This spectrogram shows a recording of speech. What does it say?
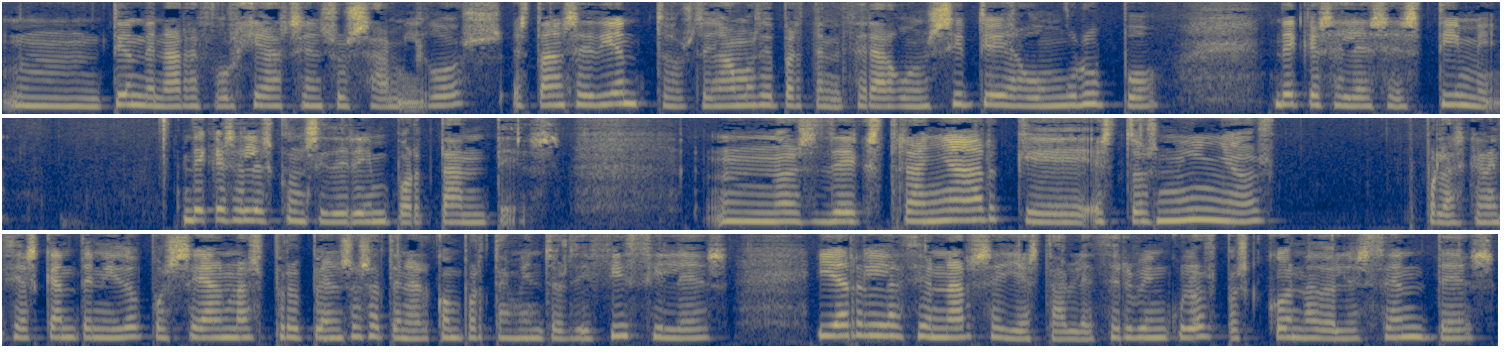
mm, tienden a refugiarse en sus amigos, están sedientos, digamos, de pertenecer a algún sitio y a algún grupo, de que se les estime, de que se les considere importantes. No es de extrañar que estos niños, por las creencias que han tenido, pues sean más propensos a tener comportamientos difíciles y a relacionarse y establecer vínculos pues con adolescentes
